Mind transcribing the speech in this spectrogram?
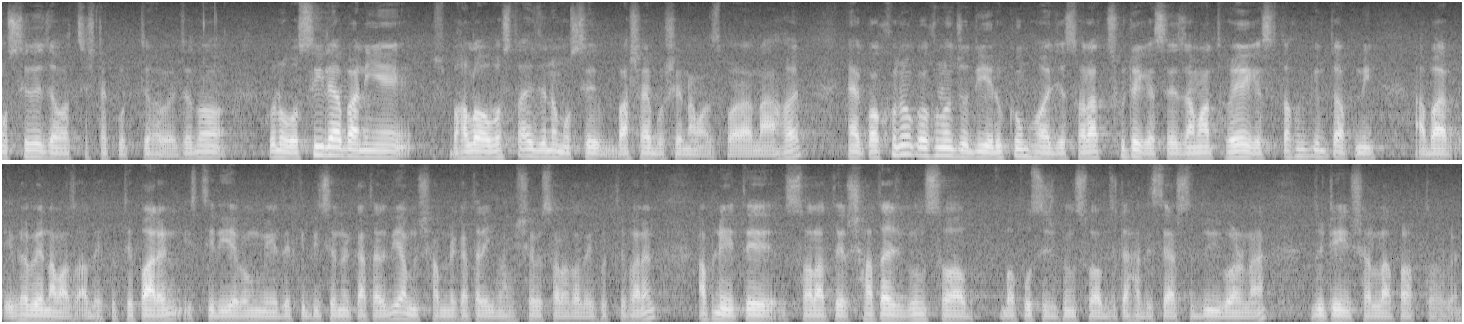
মসজিদে যাওয়ার চেষ্টা করতে হবে যেন কোনো ওসিলা বানিয়ে ভালো অবস্থায় যেন মসজিদ বাসায় বসে নামাজ পড়া না হয়। হ্যাঁ কখনও কখনও যদি এরকম হয় যে সালাদ ছুটে গেছে জামাত হয়ে গেছে তখন কিন্তু আপনি আবার এভাবে নামাজ আদায় করতে পারেন। স্ত্রী এবং মেয়েদেরকে পিছনের কাতার দিয়ে আপনি সামনে কাতার ইমাম হিসেবে সালাত আদায় করতে পারেন। আপনি এতে সালাতের সাতাশ গুণ সব বা পঁচিশ গুণ সব যেটা হাদিসে আসছে দুই বর্ণা দুইটাই ইনশাল্লাহ প্রাপ্ত হবেন।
